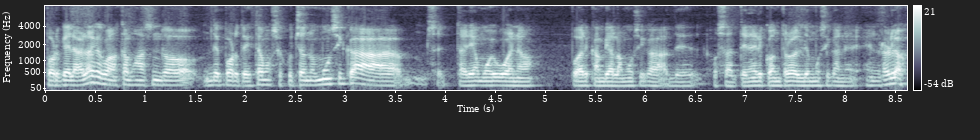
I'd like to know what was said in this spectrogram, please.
Porque la verdad que cuando estamos haciendo deporte y estamos escuchando música, estaría muy bueno poder cambiar la música, de, o sea, tener control de música en el, reloj.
